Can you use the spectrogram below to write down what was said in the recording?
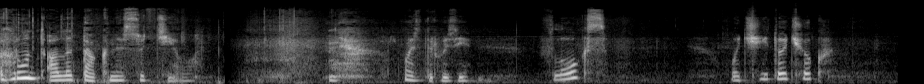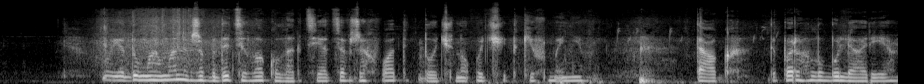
ґрунт, але так не суттєво. Ось, друзі, флокс, очіточок. Ну, я думаю, в мене вже буде ціла колекція. Це вже хватить точно очітків мені. Так, тепер глобулярія.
